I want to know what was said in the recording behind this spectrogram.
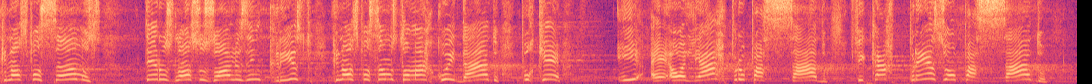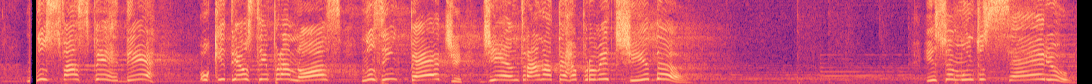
que nós possamos ter os nossos olhos em Cristo, que nós possamos tomar cuidado, porque é, olhar para o passado, ficar preso ao passado, nos faz perder o que Deus tem para nós, nos impede de entrar na terra prometida. Isso é muito sério.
